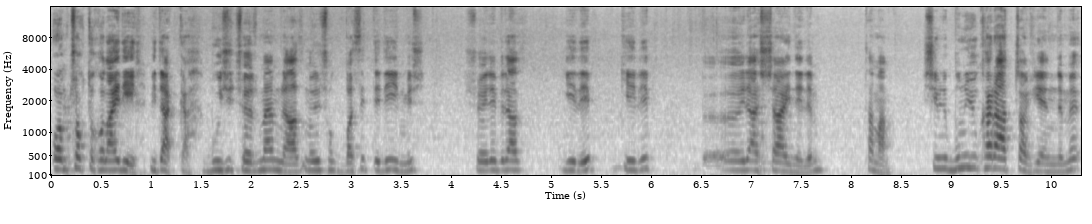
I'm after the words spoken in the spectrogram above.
Oğlum çok da kolay değil. Bir dakika. Bu işi çözmem lazım. Öyle çok basit de değilmiş. Şöyle biraz gelip gelip öyle aşağı inelim. Tamam. Şimdi bunu yukarı atacağım kendimi.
